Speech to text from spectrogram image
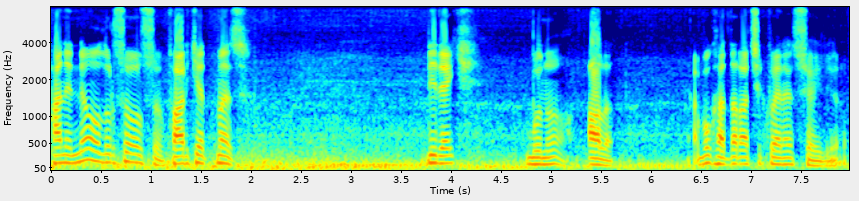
Hani ne olursa olsun fark etmez. Direkt bunu alın. Bu kadar açık ve net söylüyorum.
